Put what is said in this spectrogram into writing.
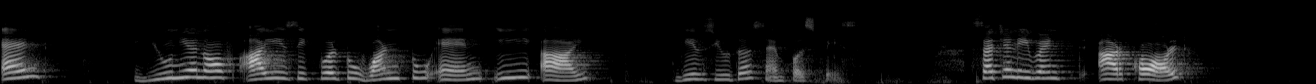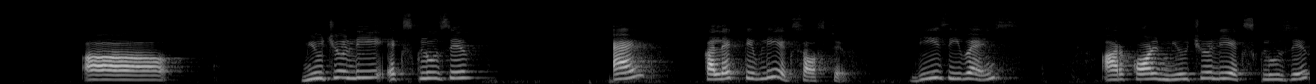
and union of i is equal to 1 to n E i gives you the sample space. Such an event are called uh, mutually exclusive and collectively exhaustive. These events are called mutually exclusive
